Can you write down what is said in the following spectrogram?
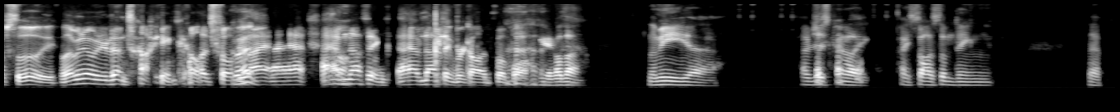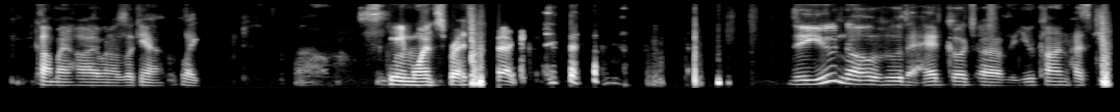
absolutely. Let me know when you're done talking college football. I, I, I have Oh. nothing. I have nothing for college football. okay, hold on. Let me. uh I'm just kind of like I saw something that caught my eye when I was looking at like um, game one spread. Do you know who the head coach of the UConn Huskies?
